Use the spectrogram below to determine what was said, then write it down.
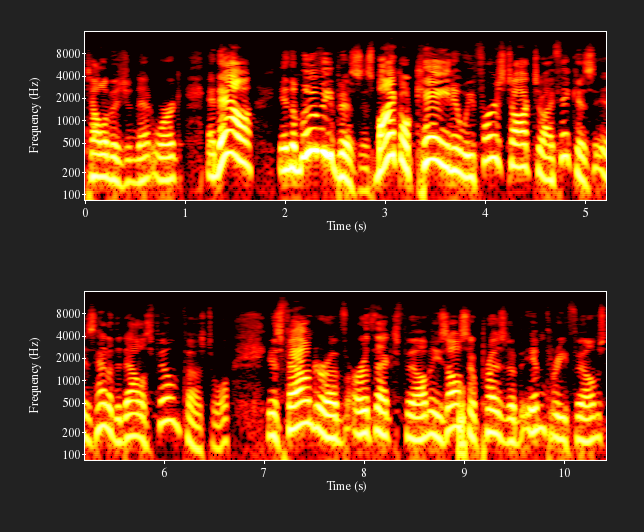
television network. And now in the movie business, Michael Cain, who we first talked to, I think is, is head of the Dallas Film Festival, is founder of EarthX Film. He's also president of M3 Films.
